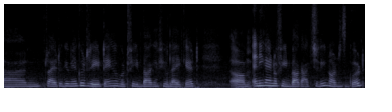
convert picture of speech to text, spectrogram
and try to give me a good rating a good feedback if you like it um, any kind of feedback actually not just good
